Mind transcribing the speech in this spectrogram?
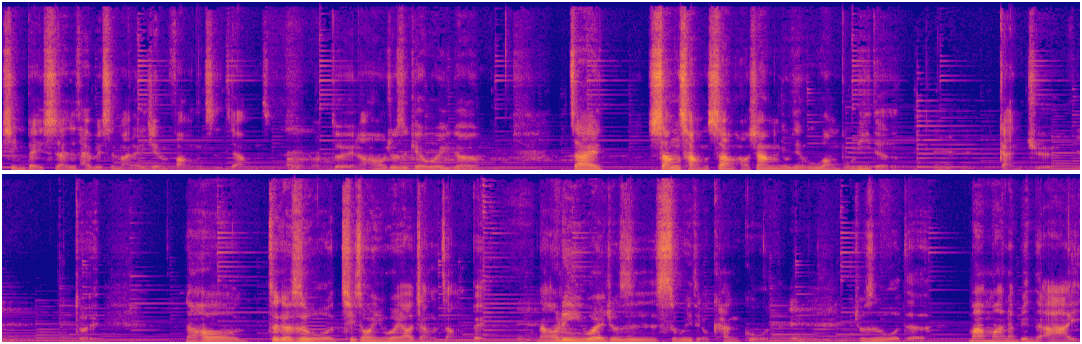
新北市还是台北市买了一间房子，这样子。嗯嗯。对，然后就是给我一个在商场上好像有点无往不利的感觉。嗯。对。然后这个是我其中一位要讲的长辈。嗯。然后另一位就是 Sweet 有看过的。嗯。就是我的妈妈那边的阿姨。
